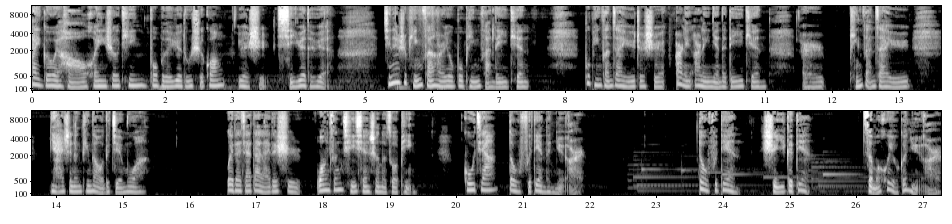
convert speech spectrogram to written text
嗨，各位好，欢迎收听波波的阅读时光，月是喜悦的月。今天是平凡而又不平凡的一天，不平凡在于这是二零二零年的第一天，而平凡在于你还是能听到我的节目啊。为大家带来的是汪曾祺先生的作品《孤家豆腐店的女儿》。豆腐店是一个店，怎么会有个女儿？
